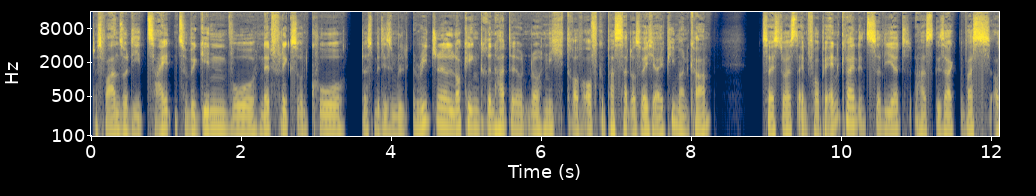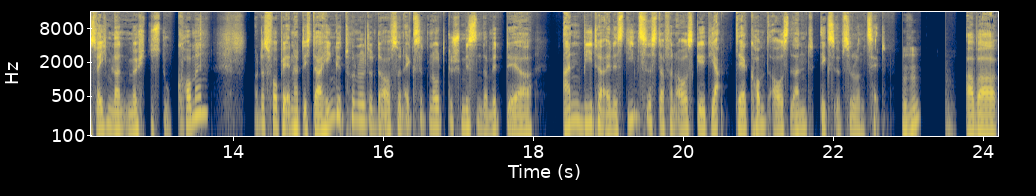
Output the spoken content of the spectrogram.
Das waren so die Zeiten zu Beginn, wo Netflix und Co. das mit diesem Regional Locking drin hatte und noch nicht drauf aufgepasst hat, aus welcher IP man kam. Das heißt, du hast einen VPN-Client installiert, hast gesagt, was, aus welchem Land möchtest du kommen? Und das VPN hat dich da hingetunnelt und da auf so ein Exit-Node geschmissen, damit der Anbieter eines Dienstes davon ausgeht, ja, der kommt aus Land XYZ. Mhm. Aber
